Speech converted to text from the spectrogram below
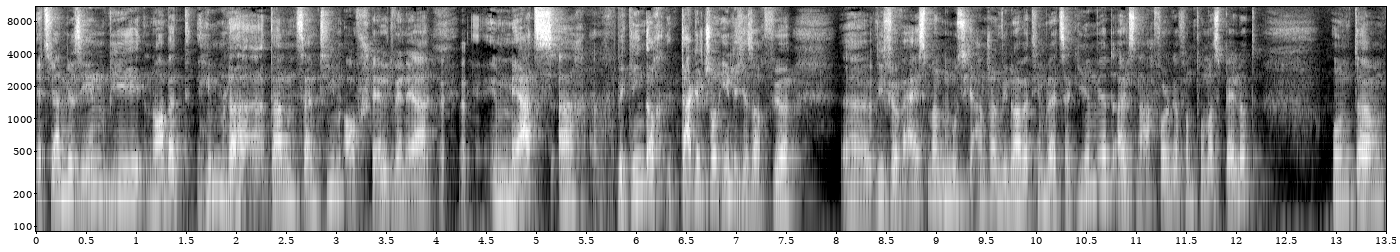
Jetzt werden wir sehen, wie Norbert Himmler dann sein Team aufstellt, wenn er im März äh, beginnt. Auch da gilt schon Ähnliches auch für äh, wie für Weißmann. Man muss sich anschauen, wie Norbert Himmler jetzt agieren wird als Nachfolger von Thomas Bellot. Und ähm,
